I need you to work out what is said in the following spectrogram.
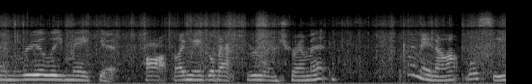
and really make it pop. I may go back through and trim it. I may not. We'll see.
